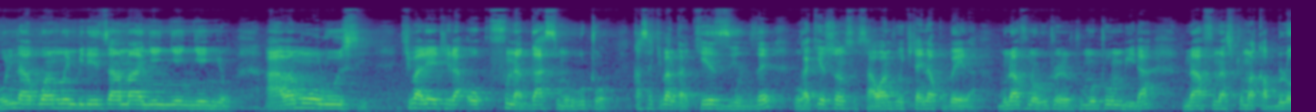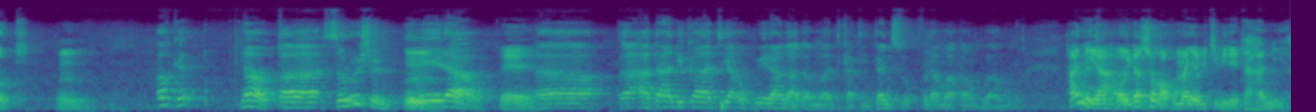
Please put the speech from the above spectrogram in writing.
Oli nagwamu embiro ez'amaanyi ennyo ennyo ennyo abamu oluusi kibaleetera okufuna gaasi mu lubuto. Kasa kiba nga kyezinze nga kyesonsesa awantu wekitalina kubeera. Munaafuna olubuto netumutumbira n'afuna stomaka blot. Mm. okay. Now uh, solution ebeera awo. Eh. uh, atandika atya okubeera nga agamba nti kati ntandisa okufunamu akangu bwangu haniya olina sooka kumanya biki bireeta haniya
